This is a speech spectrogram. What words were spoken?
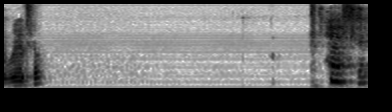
বুঝেছ? হ্যাঁ স্যার।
